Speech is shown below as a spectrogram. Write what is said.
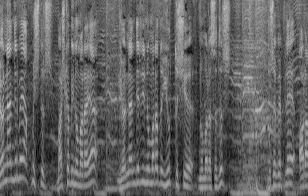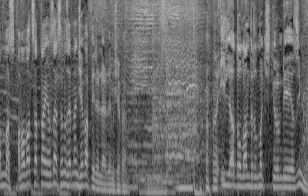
Yönlendirme yapmıştır başka bir numaraya. Yönlendirdiği numara da yurt dışı numarasıdır. Bu sebeple aranmaz. Ama WhatsApp'tan yazarsanız hemen cevap verirler demiş efendim. İlla dolandırılmak istiyorum diye yazayım mı?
